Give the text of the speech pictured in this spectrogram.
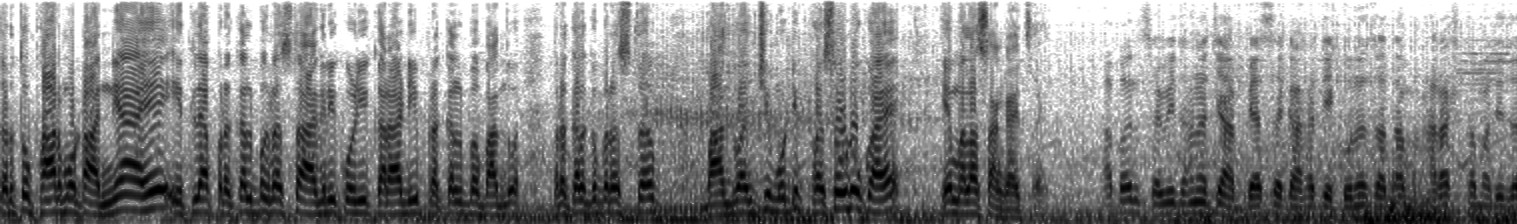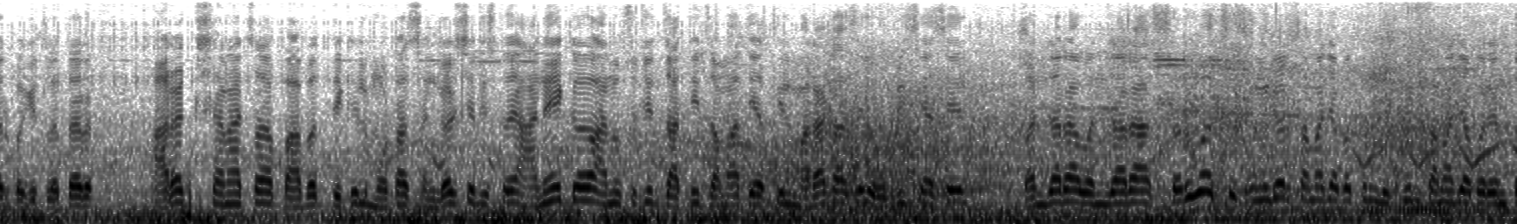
तर तो फार मोठा अन्याय आहे. इथल्या प्रकल्पग्रस्त आगरी कोळी कराडी प्रकल्प बांधव प्रकल्पग्रस्त बांधवांची मोठी फसवणूक आहे हे मला सांगायचं आहे. आपण संविधानाचे अभ्यासक आहात एकूणच. आता महाराष्ट्रामध्ये जर बघितलं तर आरक्षणाच्या बाबत देखील मोठा संघर्ष दिसतोय. अनेक अनुसूचित जाती जमाती असतील मराठा असेल ओबीसी असेल बंजारा वंजारा सर्वच धनगर समाजापासून मुस्लिम समाजापर्यंत.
